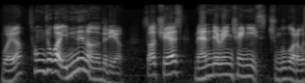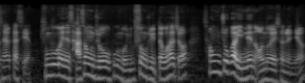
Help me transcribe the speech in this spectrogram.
뭐예요? 성조가 있는 언어들이에요. such as Mandarin Chinese 중국어라고 생각하세요. 중국어에는 사성조 혹은 뭐 육성조 있다고 하죠. 성조가 있는 언어에서는요.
